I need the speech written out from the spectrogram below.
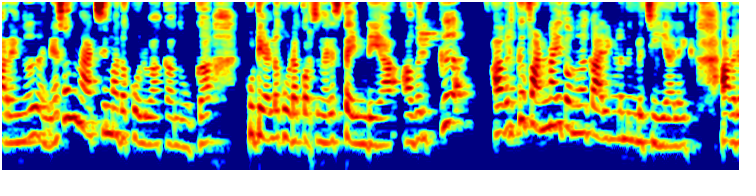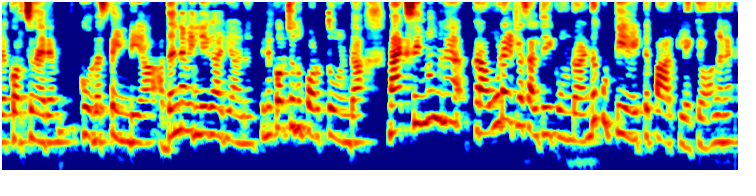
പറയുന്നത് തന്നെ. സോ ഒന്ന് മാക്സിമം അതൊക്കെ ഒഴിവാക്കാൻ നോക്കുക. കുട്ടികളുടെ കൂടെ കുറച്ച് നേരം സ്പെൻഡ് ചെയ്യുക. അവർക്ക് അവർക്ക് ഫണ്ണായി തോന്നുന്ന കാര്യങ്ങൾ നിങ്ങൾ ചെയ്യുക. ലൈക്ക് അവരെ കുറച്ച് നേരം കൂടെ സ്പെൻഡ് ചെയ്യുക. അതന്നെ വലിയ കാര്യമാണ്. പിന്നെ കുറച്ചൊന്ന് പുറത്തു കൊണ്ടുക മാക്സിമം ഇങ്ങനെ ക്രൗഡായിട്ടുള്ള സ്ഥലത്തേക്ക് കൊണ്ടുപോകാണ്ട് കുട്ടിയായിട്ട് പാർക്കിലേക്കോ അങ്ങനെ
